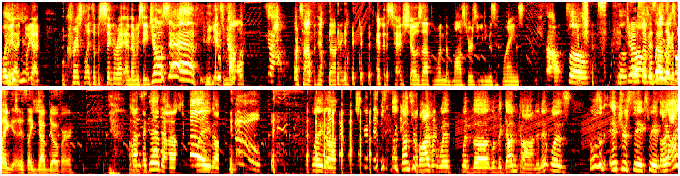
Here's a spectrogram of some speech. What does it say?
Oh like yeah, you- oh yeah. Well, Chris lights up a cigarette, and then we see Joseph. He gets mauled. yeah. Our time with him dying, and its head shows up when the monster is eating his brains. yeah. So so- Joseph, so it sounds like it's like it's like dubbed over. I, I did uh, I played uh, No. played uh, the Gun Survivor with with the with the Gun Con, and it was it was an interesting experience. I mean, I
